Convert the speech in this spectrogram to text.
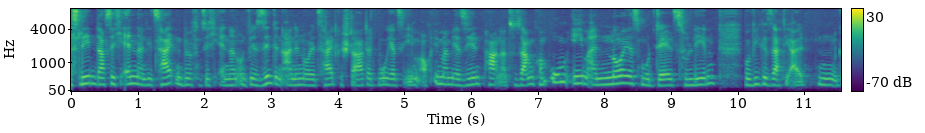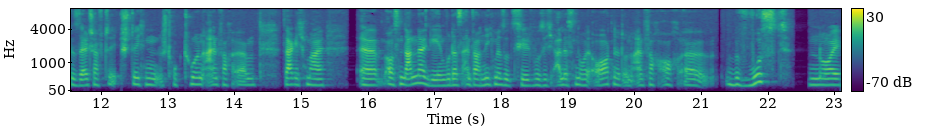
das Leben darf sich ändern, die Zeiten dürfen sich ändern und wir sind in eine neue Zeit gestartet, wo jetzt eben auch immer mehr Seelenpartner zusammenkommen, um eben ein neues Modell zu leben, wo wie gesagt die alten gesellschaftlichen Strukturen einfach, ähm, sage ich mal, äh, auseinandergehen, wo das einfach nicht mehr so zählt, wo sich alles neu ordnet und einfach auch äh, bewusst neu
